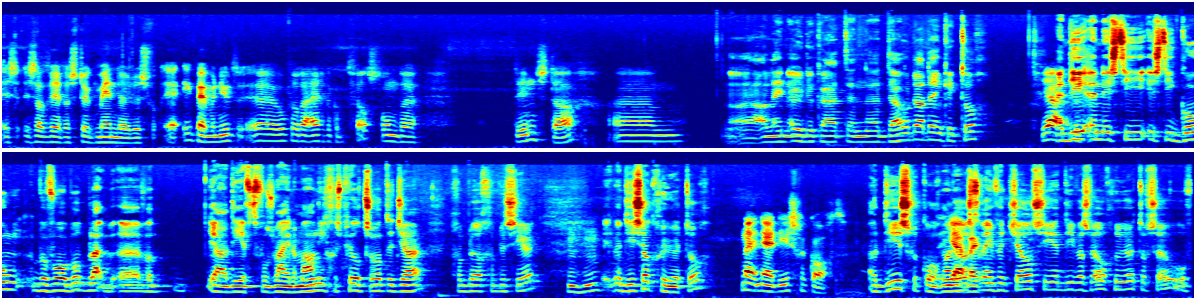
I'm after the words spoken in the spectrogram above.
is, is dat weer een stuk minder. Dus ik ben benieuwd hoeveel er eigenlijk op het veld stonden dinsdag. Ehm, Nou ja, alleen Eudekaart en eh Douda, denk ik toch? ja, en die, dus- en is, die, is die Gong bijvoorbeeld, eh, want ja, die heeft volgens mij helemaal niet gespeeld zowat dit jaar, geble- geblesseerd. Mhm. Eh, Die is ook gehuurd, toch? Nee, nee, die is gekocht. Oh, die is gekocht. Maar Ja, was wij- er een van Chelsea en die was wel gehuurd of zo? Of?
